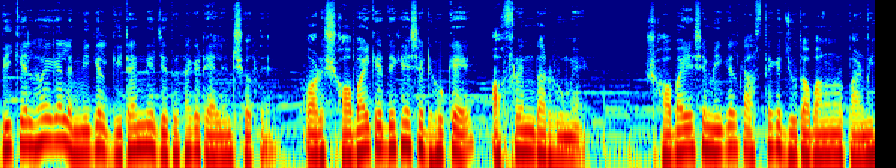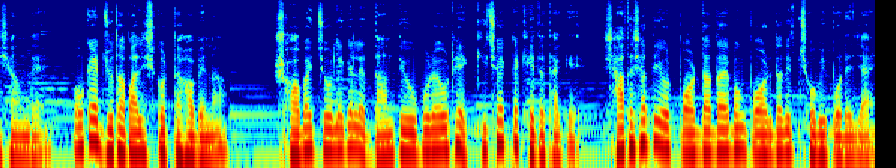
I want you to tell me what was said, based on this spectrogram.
বিকেল হয়ে গেলে মিগেল গিটার নিয়ে যেতে থাকে ট্যালেন্ট শোতে। পরে সবাইকে দেখে এসে ঢুকে অফরেন্দার রুমে। সবাই এসে মিগেল কাছ থেকে জুতা বানানোর পারমিশন দেয়। ওকে আর জুতা পালিশ করতে হবে না। সবাই চলে গেলে দান্তি উপরে উঠে কিছু একটা খেতে থাকে। সাথে সাথেই ওর পরদাদা এবং পরদাদির ছবি পড়ে যায়।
